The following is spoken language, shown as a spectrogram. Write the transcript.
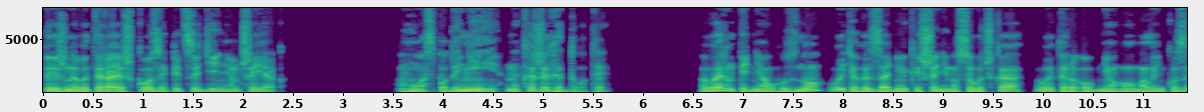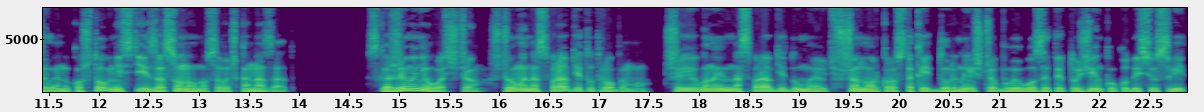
Ти ж не витираєш кози під сидінням, чи як? Господи, ні, не кажи гедоти. Верн підняв гузно, витяг із задньої кишені носовичка, витер об нього маленьку зелену коштовність і засунув носовичка назад. Скажи мені ось що, що ми насправді тут робимо? Чи вони насправді думають, що Норкрос такий дурний, щоб вивозити ту жінку кудись у світ,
